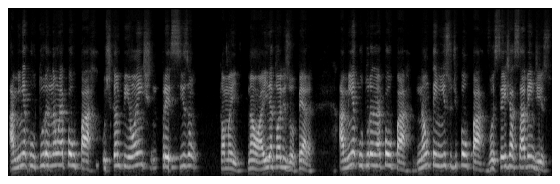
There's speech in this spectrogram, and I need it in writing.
A minha cultura não é poupar. Os campeões precisam. Calma aí. Não, aí atualizou. Pera. A minha cultura não é poupar. Não tem isso de poupar. Vocês já sabem disso.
